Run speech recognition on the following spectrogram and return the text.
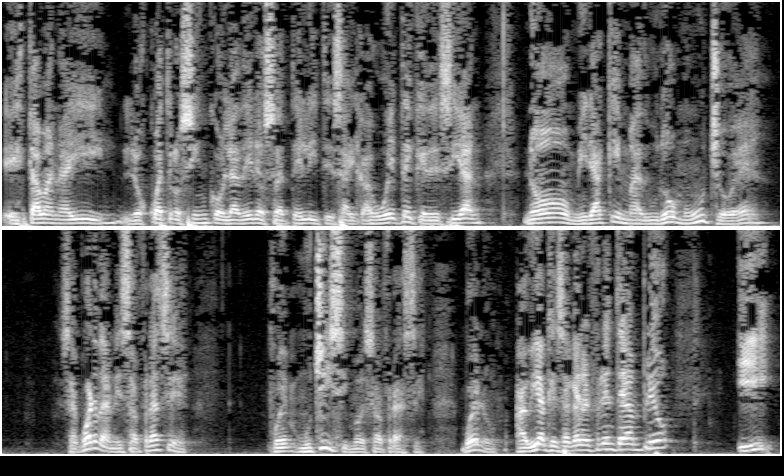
estaban ahí los cuatro o cinco laderos satélites alcahuete que decían, no, mirá que maduró mucho, ¿eh? ¿Se acuerdan esa frase? Fue muchísimo esa frase. Bueno, había que sacar el Frente Amplio y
